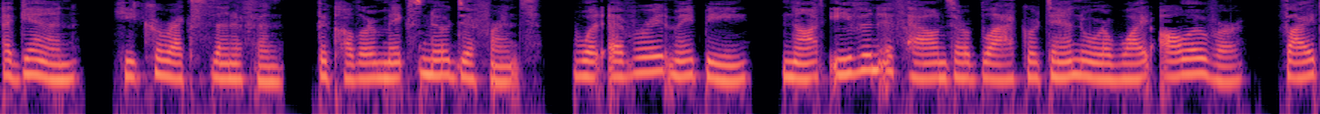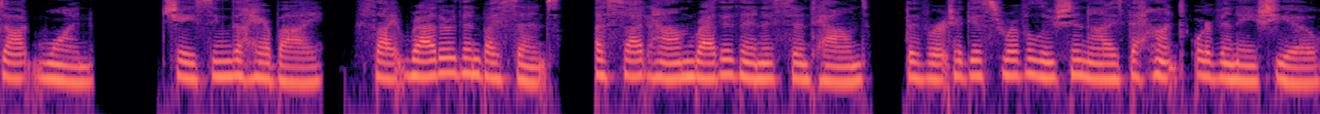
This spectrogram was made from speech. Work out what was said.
Again, he corrects Xenophon, the color makes no difference, whatever it may be, not even if hounds are black or tan or white all over. 5.1. Chasing the hare by sight rather than by scent, a sight hound rather than a scent hound, the Vertragus revolutionized the hunt or venatio.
